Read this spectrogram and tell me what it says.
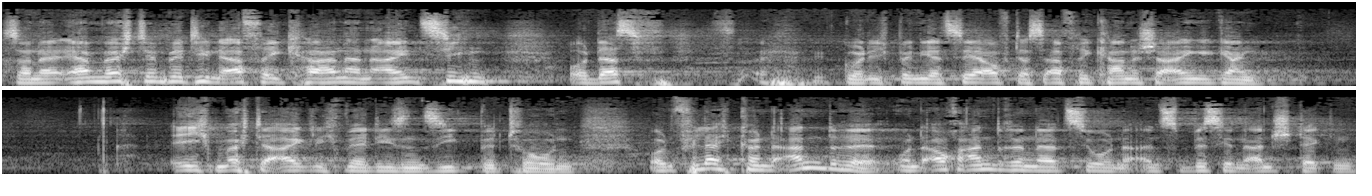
sondern er möchte mit den Afrikanern einziehen. Und das, gut, ich bin jetzt sehr auf das Afrikanische eingegangen. Ich möchte eigentlich mehr diesen Sieg betonen. Und vielleicht können andere und auch andere Nationen uns ein bisschen anstecken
